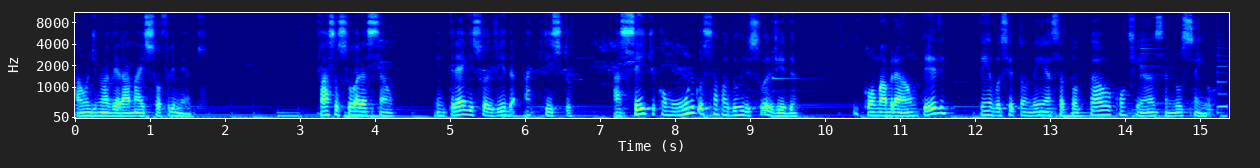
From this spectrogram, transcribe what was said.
aonde não haverá mais sofrimento. Faça sua oração, entregue sua vida a Cristo, aceite como o único Salvador de sua vida. E como Abraão teve, tenha você também essa total confiança no Senhor.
